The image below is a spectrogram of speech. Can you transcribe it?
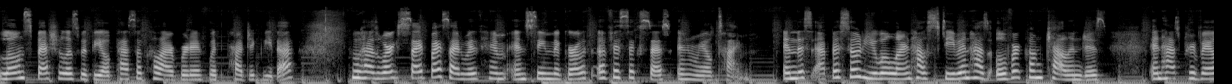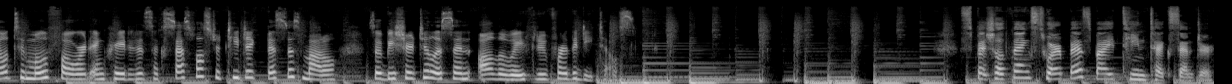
loan specialist with the El Paso Collaborative with Project Vida, who has worked side by side with him and seen the growth of his success in real time. In this episode, you will learn how Steven has overcome challenges and has prevailed to move forward and created a successful strategic business model, so be sure to listen all the way through for the details. Special thanks to our Best Buy Teen Tech Center,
